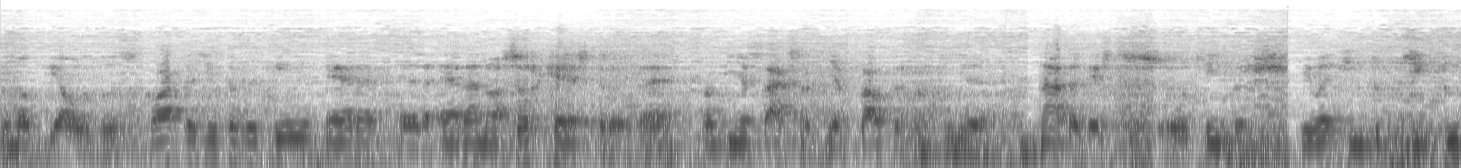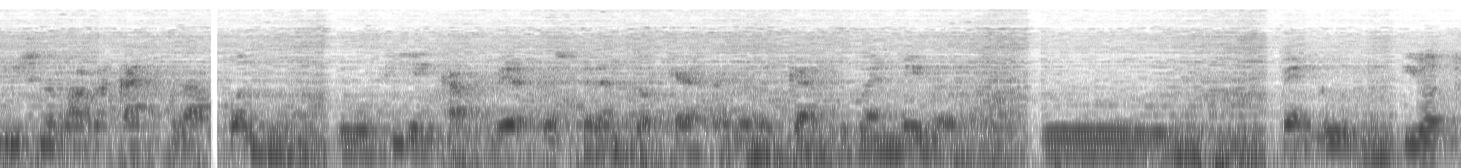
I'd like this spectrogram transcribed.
uma viola 12 cordas e o cavaquinho era, era, era a nossa orquestra. Não, é? não tinha sax, não tinha flautas, não tinha nada destes timbres. Eu aqui introduzi tudo isso na norma cá. Quando eu ouvia em Cabo Verde as grandes orquestras americanas, do Glenn Miller, do Ben Goodman e outros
